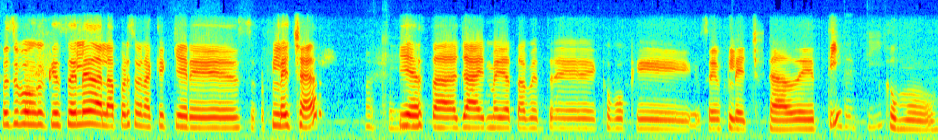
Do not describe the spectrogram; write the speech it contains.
Pues supongo que se le da a la persona que quieres flechar y esta ya inmediatamente como que se flecha de ti. ¿De ti? como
